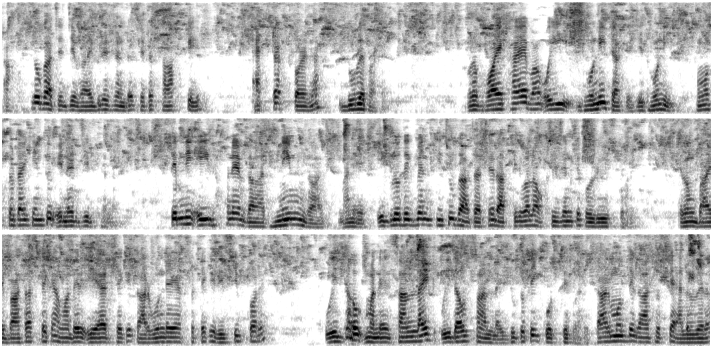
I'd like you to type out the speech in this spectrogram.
আকন্দ গাছের যে ভাইব্রেশনটা সেটা সাপকে অ্যাট্রাক্ট করে না, দূরে পাঠায়। ওরা ভয় খায় বা ওই ধ্বনিটাকে, যে ধ্বনি, সমস্তটাই কিন্তু এনার্জির খেলা। তেমনি এই ধরনের গাছ, নিম গাছ মানে এগুলো দেখবেন কিছু গাছ আছে রাত্রিবেলা অক্সিজেনকে প্রডিউস করে এবং বাই বাতাস থেকে আমাদের এয়ার থেকে কার্বন ডাইঅক্সাইড থেকে রিসিভ করে উইদাউট মানে সানলাইট উইদাউট সানলাইট দুটোতেই করতে পারে। তার মধ্যে গাছ হচ্ছে অ্যালোভেরা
